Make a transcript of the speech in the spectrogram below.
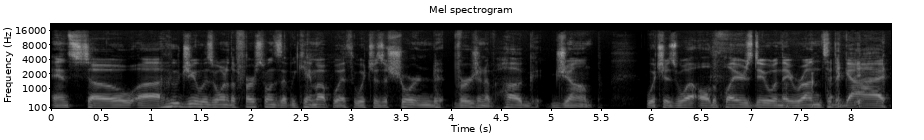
And so uh, Huju was one of the first ones that we came up with, which is a shortened version of hug jump, which is what all the players do when they run to the guy.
